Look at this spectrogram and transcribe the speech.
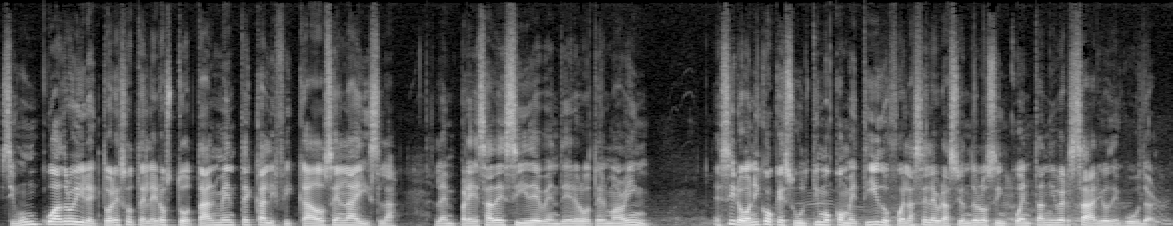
sin un cuadro de directores hoteleros totalmente calificados en la isla, la empresa decide vender el Hotel Marine. Es irónico que su último cometido fue la celebración de los 50 aniversario de Goodyear.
